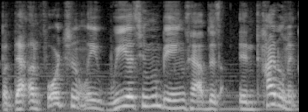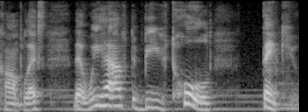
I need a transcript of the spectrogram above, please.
But that unfortunately, we as human beings have this entitlement complex that we have to be told, thank you.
